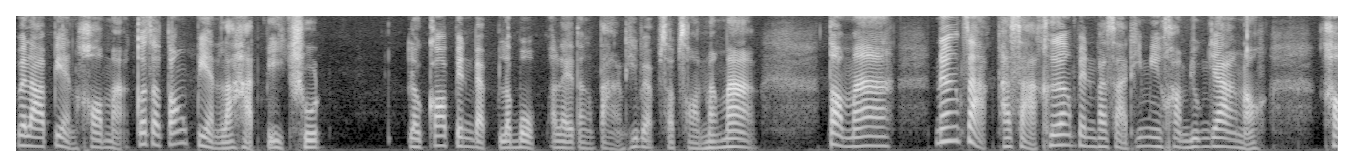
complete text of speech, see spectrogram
เวลาเปลี่ยนคอมอะก็จะต้องเปลี่ยนรหัสไปอีกชุด แล้วก็เป็นแบบระบบอะไรต่างๆ ที่แบบซับซ้อนมากๆ ต่อมาเนื่องจากภาษาเครื่องเป็นภาษาที่มีความยุ่งยากเนาะเขา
